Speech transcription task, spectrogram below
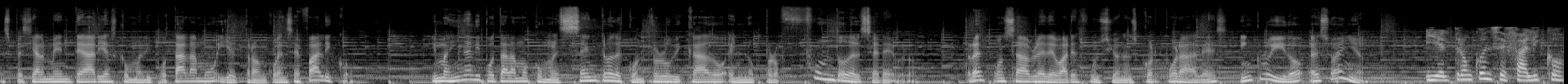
especialmente áreas como el hipotálamo y el tronco encefálico. Imagina el hipotálamo como el centro de control ubicado en lo profundo del cerebro, responsable de varias funciones corporales, incluido el sueño. Y el tronco encefálico,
